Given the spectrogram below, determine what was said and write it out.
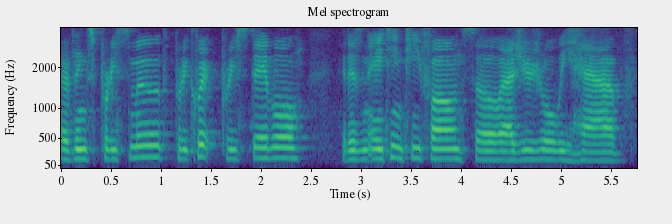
Everything's pretty smooth, pretty quick, pretty stable. It is an AT&T phone, so as usual we have,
